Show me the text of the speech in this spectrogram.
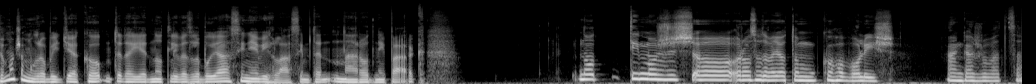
Čo môžem urobiť ako teda jednotlivec, lebo ja si nevyhlásim ten národný park? No, ty môžeš o, rozhodovať o tom, koho volíš, angažovať sa.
